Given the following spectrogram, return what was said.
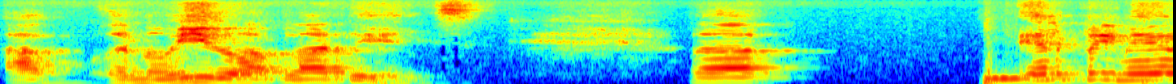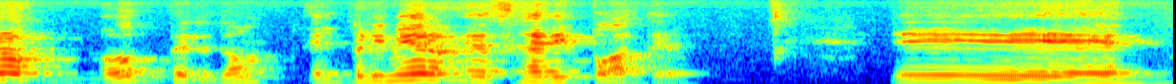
han oído hablar de ellos. Ah, el primero, oh, perdón, el primero es Harry Potter. Eh,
